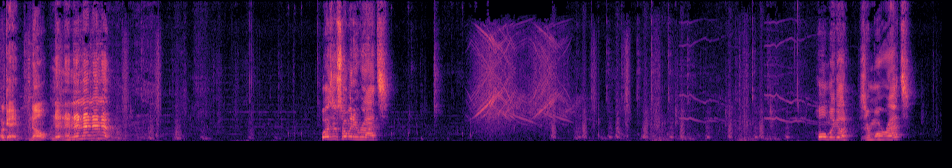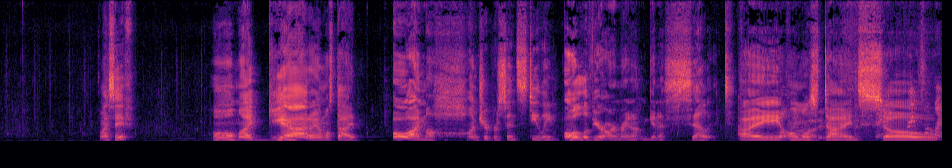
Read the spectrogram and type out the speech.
Okay, no, no, no, no, no, no, no. Why is there so many rats? Oh my god, is there more rats? Am I safe? Oh my god, I almost died. Oh, I'm a hundred percent stealing all of your armor and I'm gonna sell it. I almost died, so I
